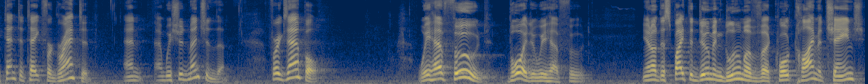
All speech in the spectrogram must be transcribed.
tend to take for granted and, and we should mention them. For example, we have food. Boy, do we have food. You know, despite the doom and gloom of uh, quote, climate change,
